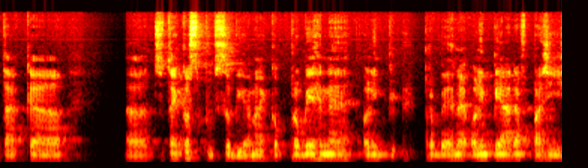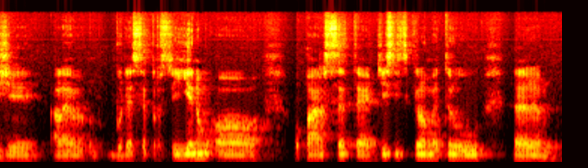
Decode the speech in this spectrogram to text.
tak eh, eh, co to jako způsobí? Ono jako proběhne, olympi- proběhne olympiáda v Paříži, ale bude se prostě jenom o, o pár set tisíc kilometrů eh,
